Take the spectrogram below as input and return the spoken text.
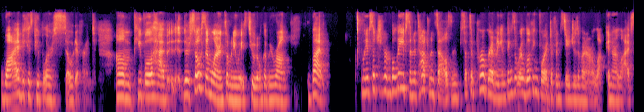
Why? Because people are so different. Um, people have they're so similar in so many ways too don't get me wrong. But we have such different beliefs and attachment styles and sets of programming and things that we're looking for at different stages of in our in our lives.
